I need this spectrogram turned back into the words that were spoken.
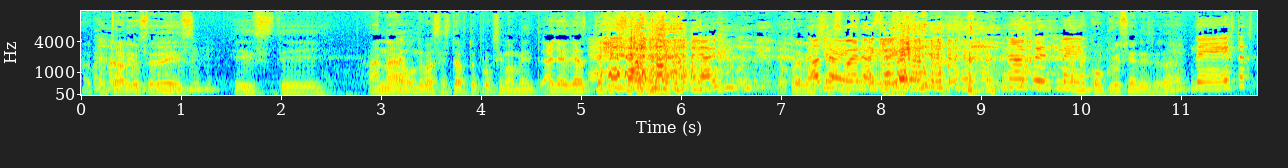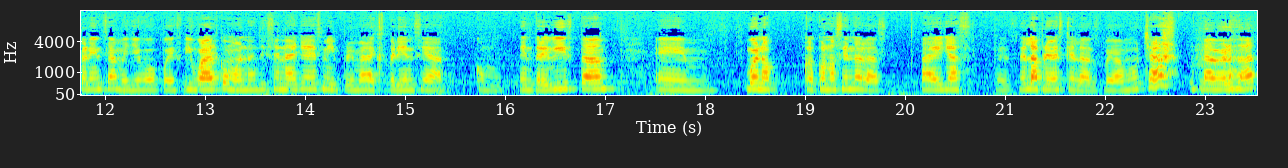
al contrario, ustedes, este... Ana, ¿dónde vas a estar tú próximamente? Ah, ya, ya, ya. Otra vez. Otra vez, fuera, aquí aquí fuera. No, pues me, Bueno, conclusiones, ¿verdad? de esta experiencia me llevo, pues, igual como nos dice Naya, es mi primera experiencia como entrevista. eh, bueno, co- conociéndolas a ellas, pues es la primera vez que las veo a muchas, la verdad.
